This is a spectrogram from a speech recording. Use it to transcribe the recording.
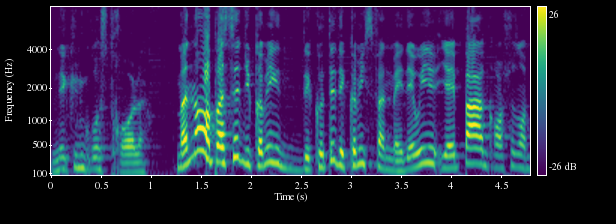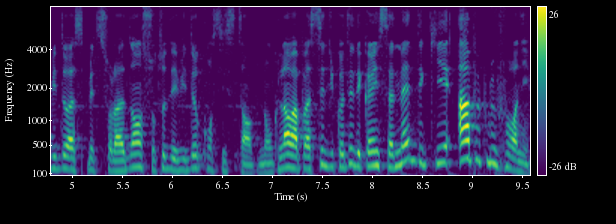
n'est qu'une grosse troll. Maintenant, on va passer du comic, des côtés des comics fan-made. Et oui, il n'y avait pas grand-chose en vidéo à se mettre sur la dent, surtout des vidéos consistantes. Donc là, on va passer du côté des comics fan-made qui est un peu plus fourni.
